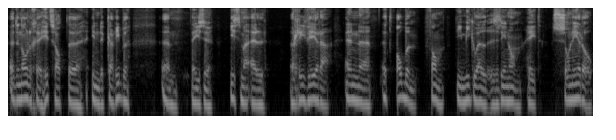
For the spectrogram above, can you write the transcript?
de nodige hits had in de Cariben. Um, deze Ismael Rivera. En uh, het album van die Miguel Zenon heet Sonero.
